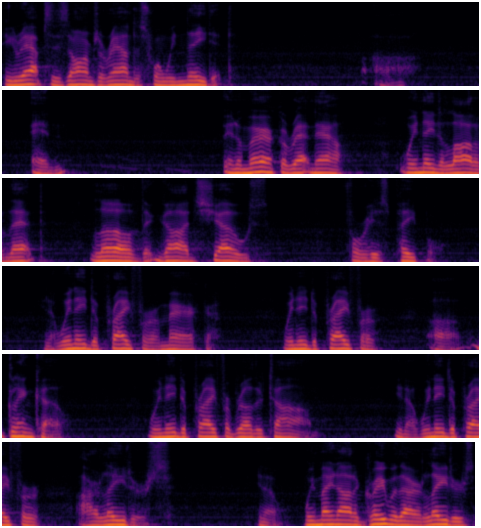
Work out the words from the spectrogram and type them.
He wraps his arms around us when we need it. Uh, and in America right now, we need a lot of that love that God shows for his people. You know, we need to pray for America. We need to pray for uh, Glencoe. We need to pray for Brother Tom. You know, we need to pray for our leaders. You know, we may not agree with our leaders.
